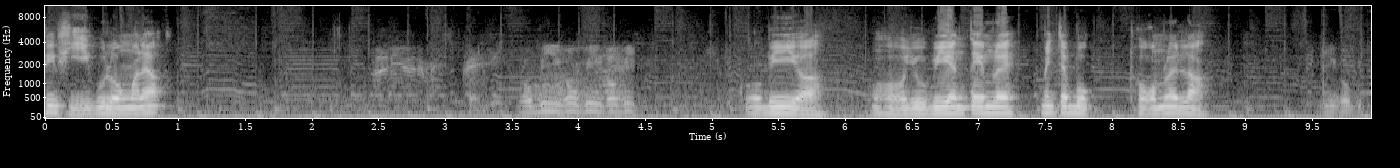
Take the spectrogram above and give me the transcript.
พี่ผีกูลงมาแล้ว Go B, go B, go B. โกบีเหรอ โอ้โห อยู่เบียนเต็มเลยมันจะบุกโถมเลยเหรอ B, go B.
